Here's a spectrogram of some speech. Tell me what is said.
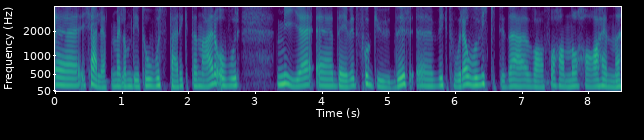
eh, kjærligheten mellom de to, hvor sterk den er, og hvor mye eh, David forguder eh, Victoria, og hvor viktig det var for han å ha henne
